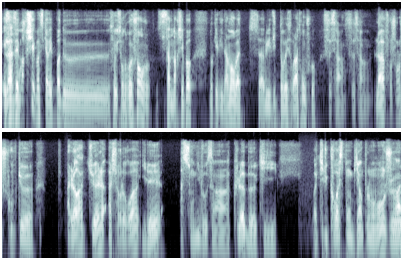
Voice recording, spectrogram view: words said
Et Là, ça devait marcher parce qu'il n'y avait pas de solution de rechange si ça ne marchait pas. Donc évidemment, bah, ça lui est vite tombé sur la tronche. Quoi. C'est ça, c'est ça. Là, franchement, je trouve que à l'heure actuelle, à Charleroi, il est à son niveau. C'est un club euh, qui, ouais, qui lui correspond bien pour le moment. Je, Ouais.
